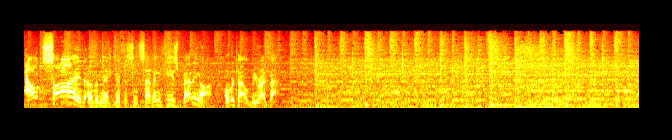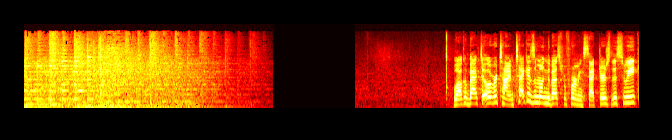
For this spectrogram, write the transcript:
outside of the Magnificent Seven he's betting on. Overtime, we'll be right back. Welcome back to Overtime. Tech is among the best performing sectors this week,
